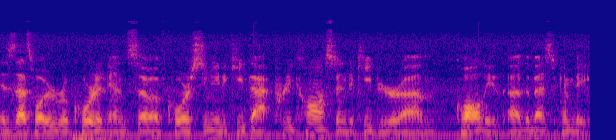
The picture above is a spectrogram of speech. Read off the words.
is that's what we recorded in. So of course you need to keep that pretty constant to keep your um, quality uh, the best it can be.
